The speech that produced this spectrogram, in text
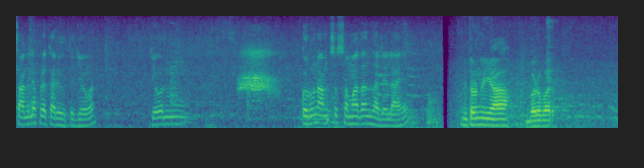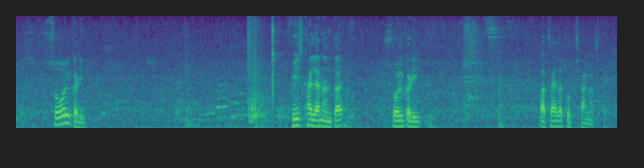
चांगल्या प्रकारे होतं जेवण. जेवण करून आमचं समाधान झालेलं आहे. मित्रांनो या बरोबर सोलकडी फिश खाल्ल्यानंतर सोलकडी पचायला खूप छान असते.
